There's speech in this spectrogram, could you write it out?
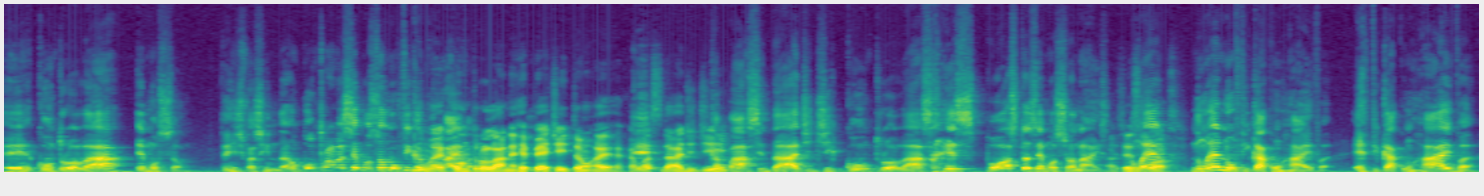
é controlar emoção. Tem gente que fala assim, não, controla essa emoção, não fica não com é raiva. Não é controlar, né? Repete então a capacidade é, de... Capacidade de controlar as respostas emocionais. As não respostas. É, não é não ficar com raiva, é ficar com raiva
